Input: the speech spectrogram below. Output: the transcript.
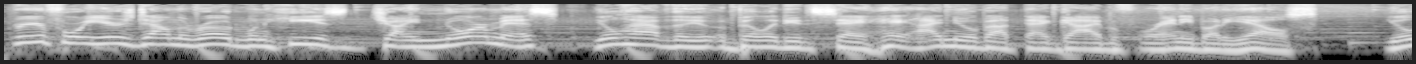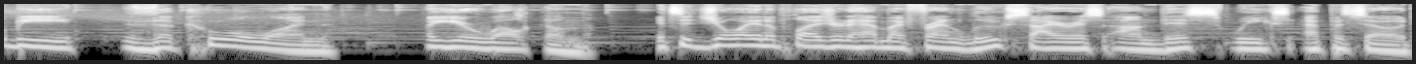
three or four years down the road, when he is ginormous, you'll have the ability to say, Hey, I knew about that guy before anybody else. You'll be the cool one. You're welcome. It's a joy and a pleasure to have my friend Luke Cyrus on this week's episode.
